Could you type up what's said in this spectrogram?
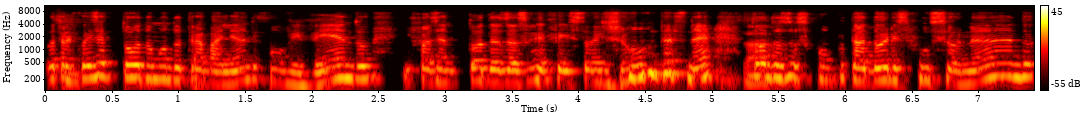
Outra Sim. coisa é todo mundo trabalhando e convivendo e fazendo todas as refeições juntas, né? Todos os computadores funcionando,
